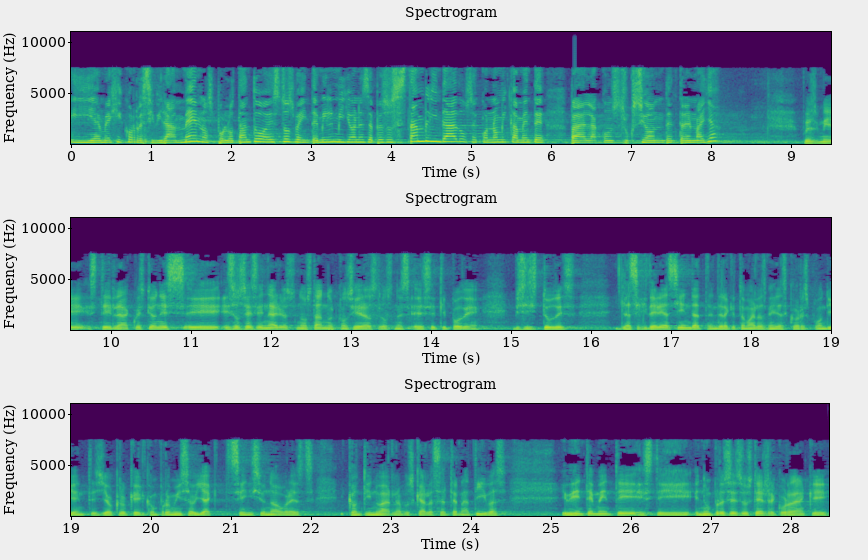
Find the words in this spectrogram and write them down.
eh, y en México recibirá menos. Por lo tanto, estos 20 mil millones de pesos están blindados económicamente para la construcción del tren Maya. Pues mire, este, la cuestión es, esos escenarios no están considerados los, ese tipo de vicisitudes. La Secretaría de Hacienda tendrá que tomar las medidas correspondientes. Yo creo que el compromiso, ya que se inicia una obra, es continuarla, buscar las alternativas. Evidentemente, este, en un proceso, ustedes recordarán que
